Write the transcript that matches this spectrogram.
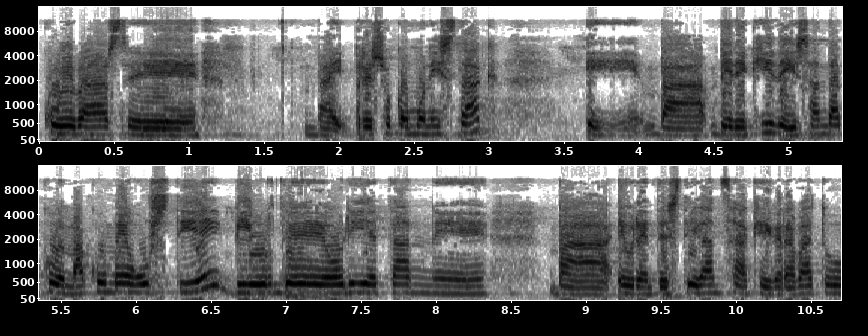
Cuevas, e, bai, preso komunistak, e, ba, berekide izan dako emakume guztiei, bi urte horietan e, ba, euren testigantzak e, grabatu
